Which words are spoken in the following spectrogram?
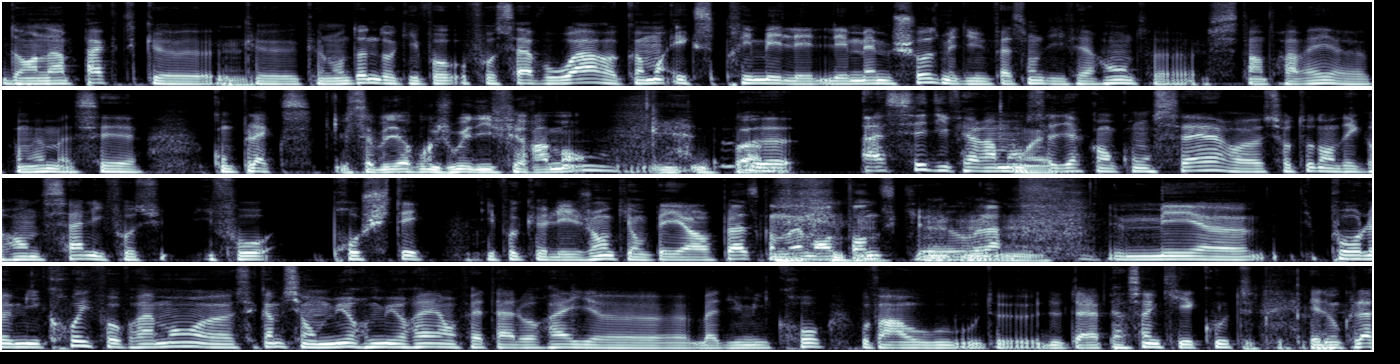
dans l'impact que, mm. que, que l'on donne. Donc il faut, faut savoir comment exprimer les, les mêmes choses, mais d'une façon différente. C'est un travail euh, quand même assez complexe. Et ça veut dire que vous jouez différemment ou pas? Euh, Assez différemment, ouais. c'est-à-dire qu'en concert, surtout dans des grandes salles, il faut il faut projeter. Il faut que les gens qui ont payé leur place quand même entendent ce que voilà. Mais euh, pour le micro, il faut vraiment. Euh, c'est comme si on murmurait en fait à l'oreille euh, bah, du micro, enfin ou de, de, de, la personne qui écoute. Et donc là,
